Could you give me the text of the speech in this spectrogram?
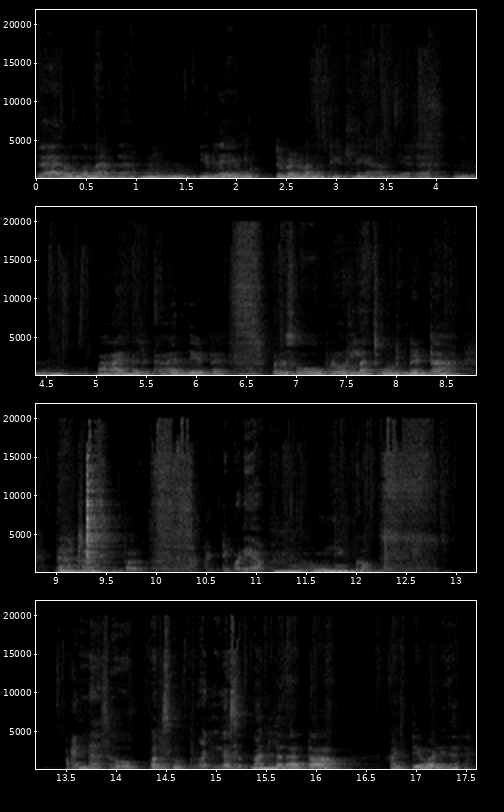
വേറെ ഒന്നും വേണ്ട. ഇല്ലേ? ഇതിലേ ഒട്ട് വെള്ളം കൂട്ടിയിട്ടില്ല? ഇല്ലടാ. പായുന്നൊരു കാര്യം കിട്ടെ ഒരു സൂപ്പർ ഉള്ള ചൂടിന്റെ ഇട്ടാ ഇതാട്ടാ സൂപ്പർ അടിപൊളിയാ. നിൽക്കോ എന്താ സൂപ്പർ സൂപ്പർ നല്ല നല്ലതാട്ടോ. അടിപൊളി തരാം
